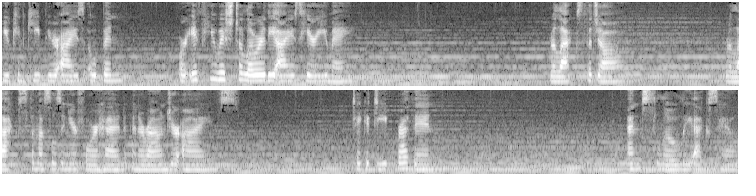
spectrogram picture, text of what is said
You can keep your eyes open, or if you wish to lower the eyes here, you may. Relax the jaw. Relax the muscles in your forehead and around your eyes. Take a deep breath in and slowly exhale.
